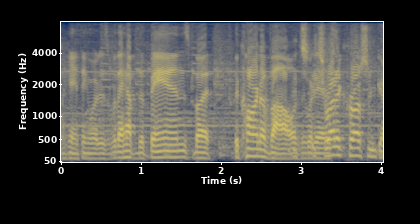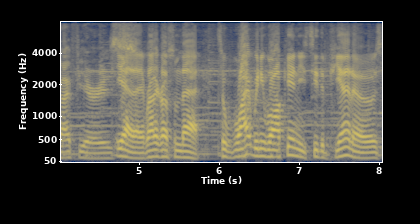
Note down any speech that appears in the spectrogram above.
I can't think what it is where they have the bands, but the Carnival It's, is what it's it is. right across from Guy Fieri's. Yeah, right across from that. So right when you walk in, you see the pianos.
